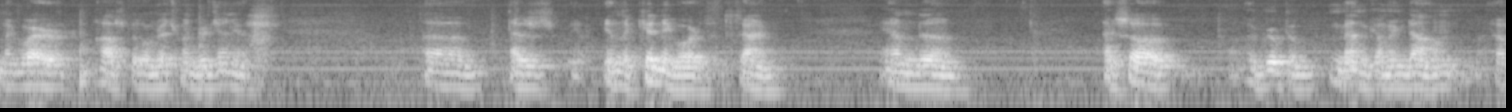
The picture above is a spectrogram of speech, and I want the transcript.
McGuire Hospital in Richmond, Virginia, um, I was in the kidney ward at the time, and um, I saw a group of men coming down. Uh,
